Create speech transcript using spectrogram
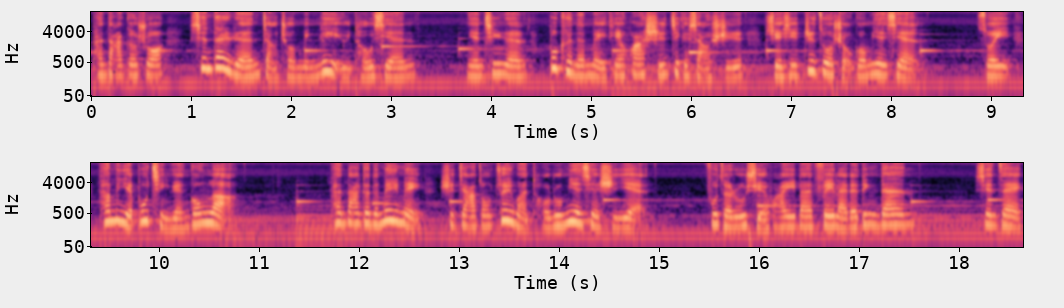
潘大哥说：“现代人讲求名利与头衔，年轻人不可能每天花十几个小时学习制作手工面线，所以他们也不请员工了。”潘大哥的妹妹是家中最晚投入面线事业，负责如雪花一般飞来的订单。现在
